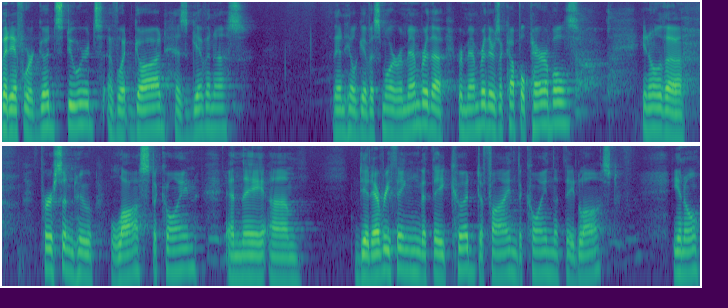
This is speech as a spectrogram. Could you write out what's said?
But if we're good stewards of what God has given us, then he'll give us more. Remember the remember there's a couple parables. You know the person who lost a coin and they um, did everything that they could to find the coin that they'd lost. You know,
